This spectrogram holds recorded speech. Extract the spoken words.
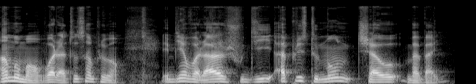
un moment, voilà tout simplement. Et eh bien voilà, je vous dis à plus tout le monde, ciao, bye bye.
